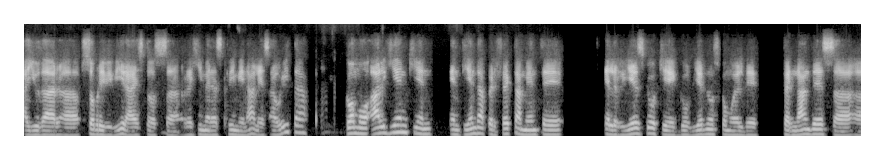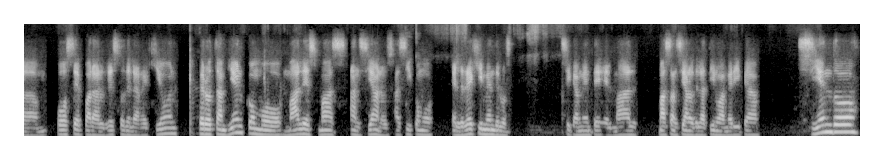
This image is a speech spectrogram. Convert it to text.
ayudar a sobrevivir a estos ah, regímenes criminales. Ahorita, como alguien quien entienda perfectamente el riesgo que gobiernos como el de Fernández uh, pose para el resto de la región, pero también como males más ancianos, así como el régimen de los, básicamente el mal más anciano de Latinoamérica, siendo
